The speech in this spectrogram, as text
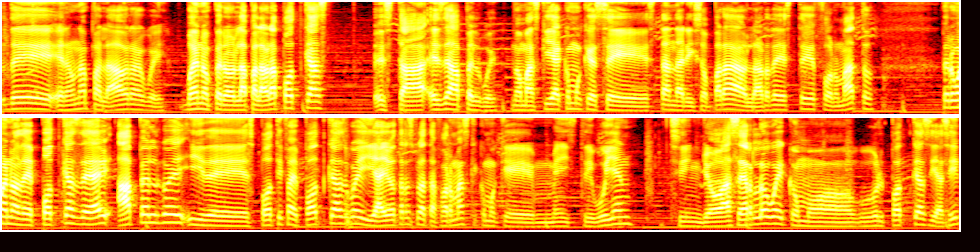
de. Era una palabra, güey. Bueno, pero la palabra podcast está, es de Apple, güey. Nomás que ya como que se estandarizó para hablar de este formato. Pero bueno, de podcast de Apple, güey, y de Spotify Podcast, güey. Y hay otras plataformas que como que me distribuyen sin yo hacerlo, güey, como Google Podcast y así.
